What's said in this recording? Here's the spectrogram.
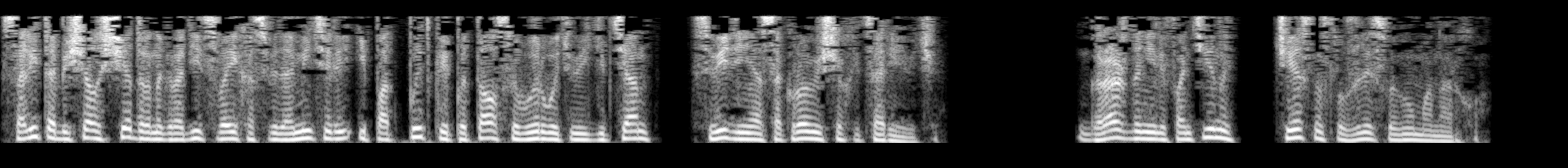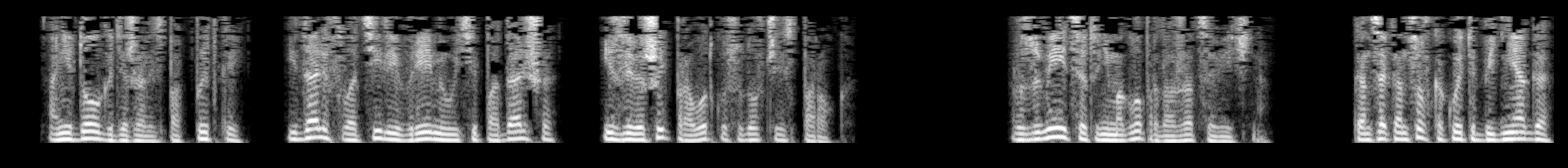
Салит обещал щедро наградить своих осведомителей и под пыткой пытался вырвать у египтян сведения о сокровищах и царевиче. Граждане Элефантины честно служили своему монарху. Они долго держались под пыткой и дали флотилии время уйти подальше и завершить проводку судов через порог. Разумеется, это не могло продолжаться вечно. В конце концов, какой-то бедняга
